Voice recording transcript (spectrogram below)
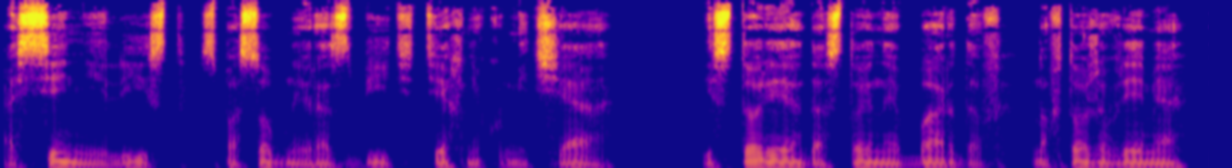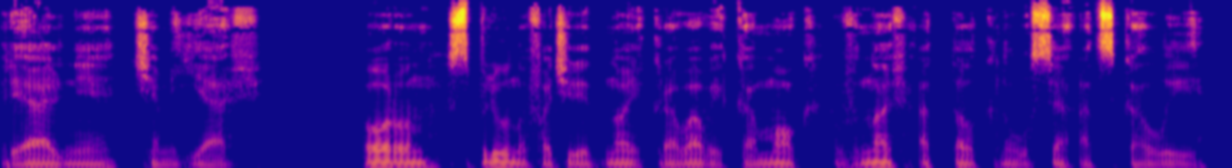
Осенний лист, способный разбить технику меча. История, достойная бардов, но в то же время реальнее, чем явь. Орун, сплюнув очередной кровавый комок, вновь оттолкнулся от скалы.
